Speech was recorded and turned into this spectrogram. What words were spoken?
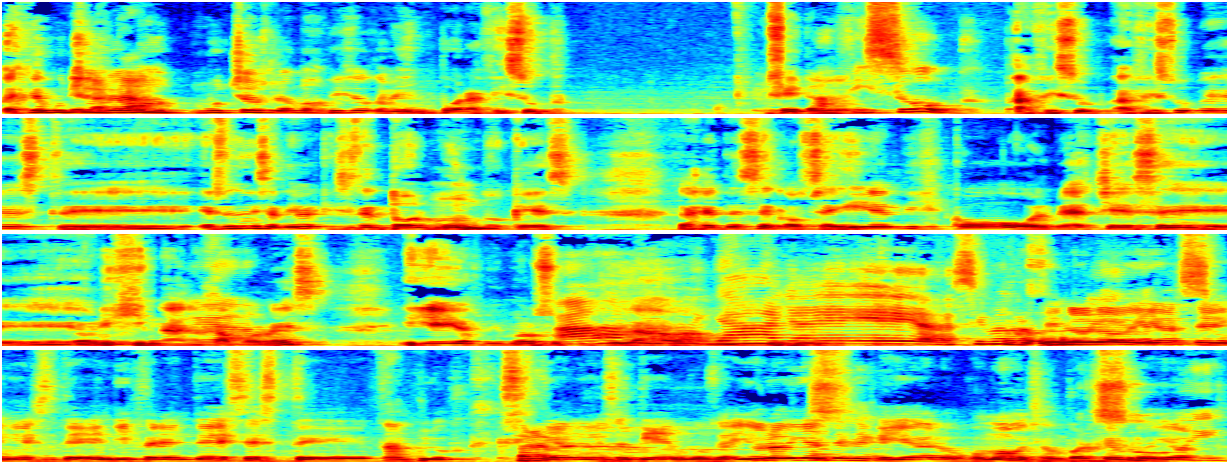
Es que muchos de lo, hemos, muchos lo hemos visto también por Afisup. Sí, también. Afisup. Afisup, Afisup es, este, es una iniciativa que existe en todo el mundo, que es la gente se conseguía el disco o el VHS original Ya. japonés y ellos mismos lo Ah, subtitulaban. ya, ya, ya, ya, sí me Pero acuerdo. Si no lo veías en, este, en diferentes este, fan clubs que existían Para- en ese tiempo. O sea, yo lo vi antes de que llegara Locomotion, por ejemplo. Yo, Soy-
